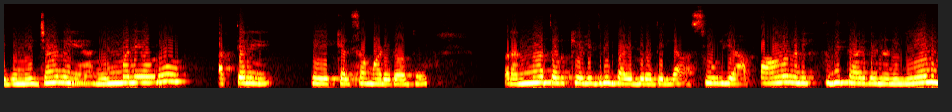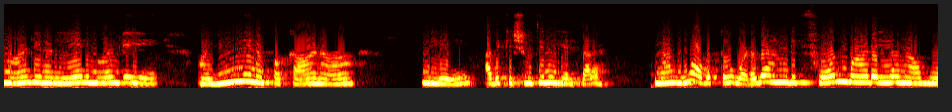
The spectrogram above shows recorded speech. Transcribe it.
ಇದು ನಿಜಾನೇ ನಿಮ್ಮನೆಯವರು ಅತ್ತೆನೇ ಈ ಕೆಲಸ ಮಾಡಿರೋದು. ರಂಗನಾಥ್ ಅವ್ರು ಕೇಳಿದ್ರು ಭಯ ಬಿಡೋದಿಲ್ಲ ಸೂರ್ಯ, ಅಪ್ಪ, ನನಗೆ ಕುದಿತಾ ಇದೆ, ನಾನು ಏನ್ ಮಾಡ್ಲಿ, ನಾನು ಏನ್ ಮಾಡ್ಲಿ? ಇವನೇನಪ್ಪ ಕಾರಣ? ಇಲ್ಲಿ ಅದಕ್ಕೆ ಶ್ರುತಿನೂ ಹೇಳ್ತಾಳೆ. ನಾವು ಅವತ್ತು ಒಡವೆ ಅಂಗಡಿಗೆ ಫೋನ್ ಮಾಡೆಲ್ಲ, ನಾವು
